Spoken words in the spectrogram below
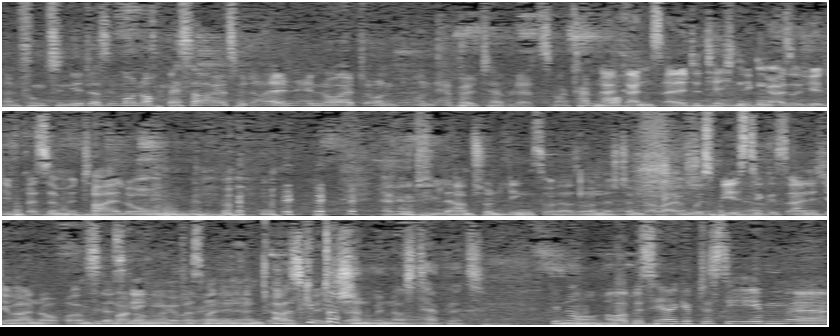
Dann funktioniert das immer noch besser als mit allen Android- und, und Apple-Tablets. Man kann Na, auch ganz alte Techniken, also hier die Pressemitteilung. ja gut, viele haben schon Links oder so, das stimmt, aber USB-Stick ist eigentlich immer noch irgendwie das noch Gängige, was man in der Hand Aber es gibt doch schon Windows-Tablets. Genau, aber bisher gibt es die eben äh,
